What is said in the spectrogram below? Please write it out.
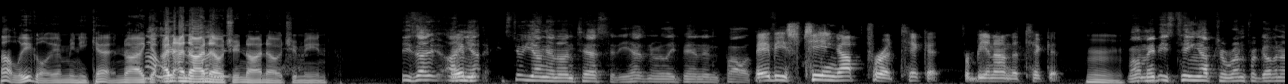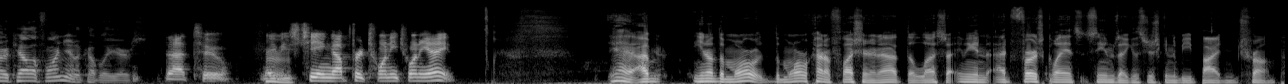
not legally. I mean, he can. No, I Not get. I, I know. I know what you. No, I know what you mean. He's un, Maybe- un, he's too young and untested. He hasn't really been in politics. Maybe he's teeing up for a ticket for being on the ticket. Hmm. Well, maybe he's teeing up to run for governor of California in a couple of years. That too. Maybe Hmm. he's teeing up for 2028. Yeah, I'm. You know, the more the more we're kind of fleshing it out, the less. I mean, at first glance, it seems like it's just going to be Biden Trump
